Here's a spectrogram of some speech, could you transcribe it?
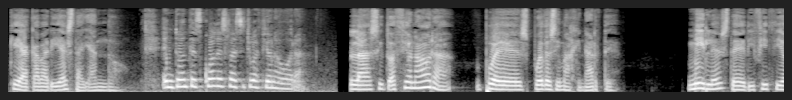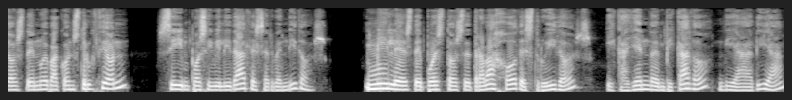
que acabaría estallando. Entonces, ¿cuál es la situación ahora? La situación ahora, pues puedes imaginarte. Miles de edificios de nueva construcción sin posibilidad de ser vendidos. Miles de puestos de trabajo destruidos y cayendo en picado día a día.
